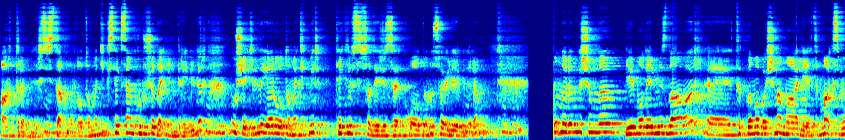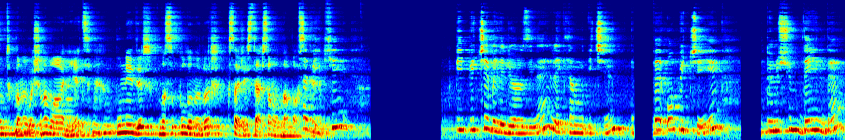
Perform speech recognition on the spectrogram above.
arttırabilir sistem orada otomatik. 80 kuruşa da indirebilir. Bu şekilde yarı otomatik bir teklif stratejisi olduğunu söyleyebilirim. Bunların dışında bir modelimiz daha var. E, tıklama başına maliyet. Maksimum tıklama başına maliyet. Hı hı. Bu nedir? Nasıl kullanılır? Kısaca istersen ondan bahsedelim. Tabii ki bir bütçe belirliyoruz yine reklam için. Ve o bütçeyi dönüşüm değil de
